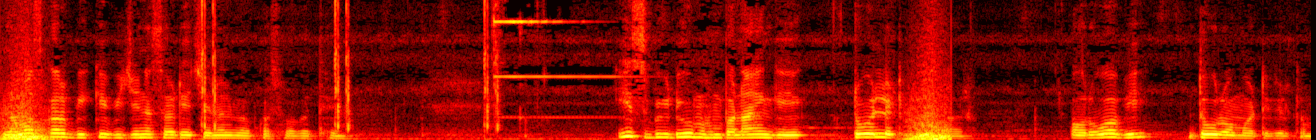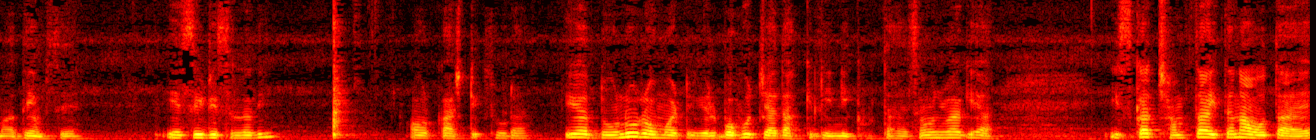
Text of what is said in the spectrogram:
नमस्कार बीके बिज़नेस आइडिया चैनल में आपका स्वागत है। इस वीडियो में हम बनाएँगे एक टॉयलेट क्लीनर और वह भी दो रॉ मटेरियल के माध्यम से। एसिड स्लरी और कास्टिक सोडा यह दोनों रॉ मटेरियल बहुत ज़्यादा क्लिनिक होता है, समझ में आ गया? इसका क्षमता इतना होता है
